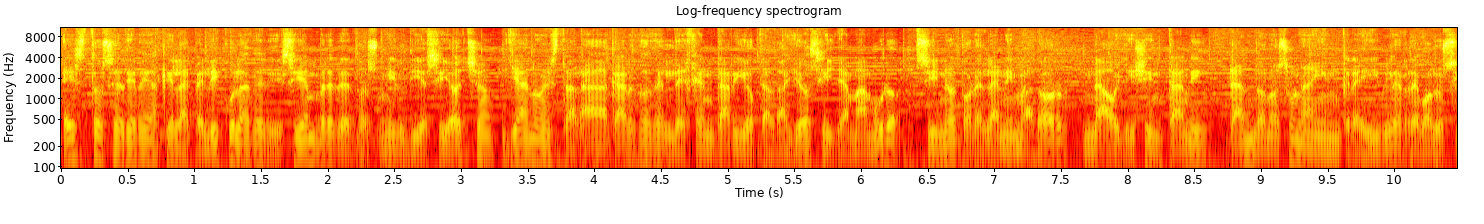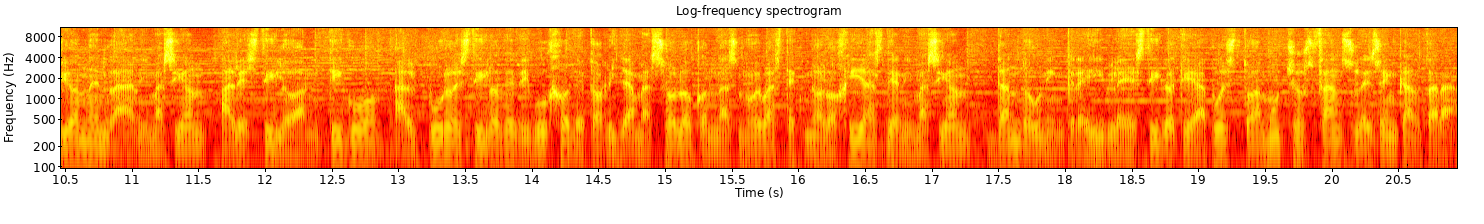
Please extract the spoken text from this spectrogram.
Esto se debe a que la película de diciembre de 2018 ya no estará a cargo del legendario Tadayoshi Yamamuro, sino por el animador, Naoji Shintani, dándonos una increíble revolución en la animación, al estilo antiguo, al puro estilo de dibujo de Toriyama solo con las nuevas tecnologías de animación, dando un increíble estilo que ha puesto a muchos fans les encantará.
